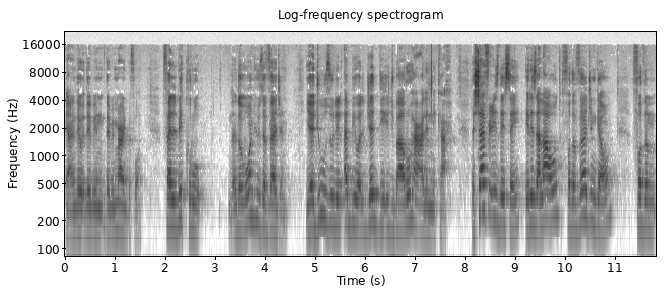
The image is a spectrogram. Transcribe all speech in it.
يعني they, they've, been, they've been married before فالبكر the the one who's a virgin يجوز للأب والجد إجبارها على النكاح The Shafi'is they say it is allowed for the virgin girl for the,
